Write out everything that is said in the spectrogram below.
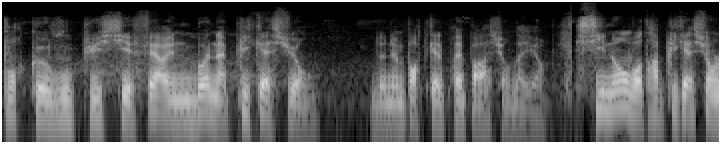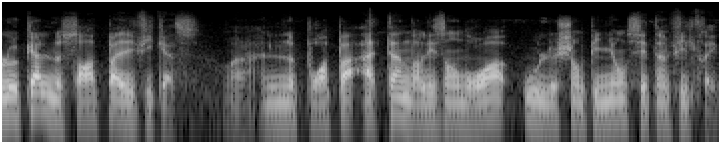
pour que vous puissiez faire une bonne application de n'importe quelle préparation d'ailleurs. Sinon, votre application locale ne sera pas efficace. Elle ne pourra pas atteindre les endroits où le champignon s'est infiltré.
